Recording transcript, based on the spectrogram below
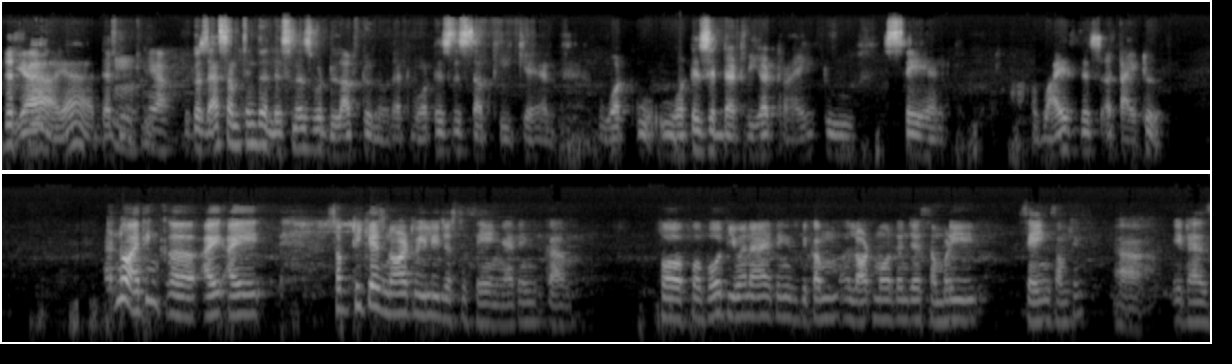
this yeah yeah definitely. yeah. because that's something the listeners would love to know that what is this sab and what what is it that we are trying to say and why is this a title? Uh, no i think uh, i i sab is not really just a saying. I think um, for for both you and i i think it's become a lot more than just somebody saying something. Uh, it has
